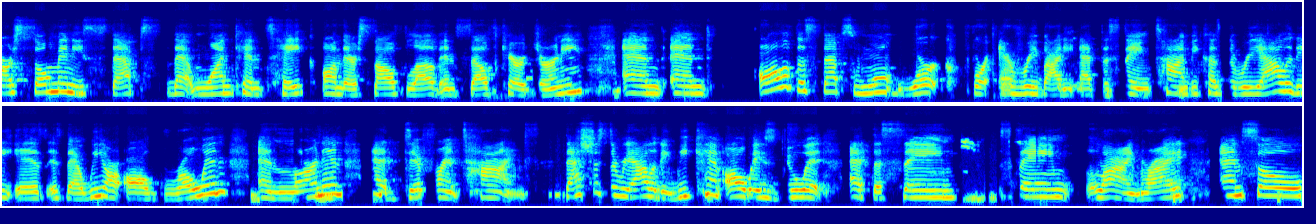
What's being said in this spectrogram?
are so many steps that one can take on their self-love and self-care journey. And and all of the steps won't work for everybody at the same time because the reality is is that we are all growing and learning at different times. That's just the reality. We can't always do it at the same same line right? And so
